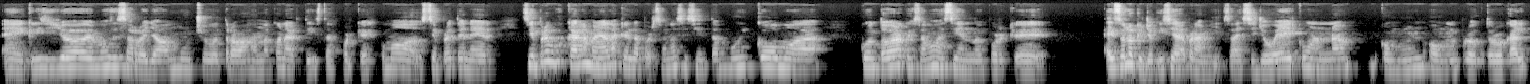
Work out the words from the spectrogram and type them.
eh, Chris y yo hemos desarrollado mucho trabajando con artistas, porque es como siempre tener, siempre buscar la manera en la que la persona se sienta muy cómoda con todo lo que estamos haciendo, porque eso es lo que yo quisiera para mí, ¿sabes? Si yo voy a ir con, una, con un, productor vocal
